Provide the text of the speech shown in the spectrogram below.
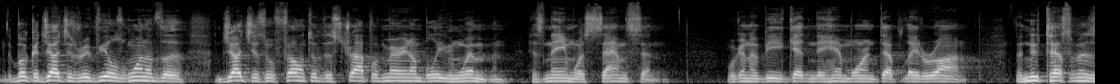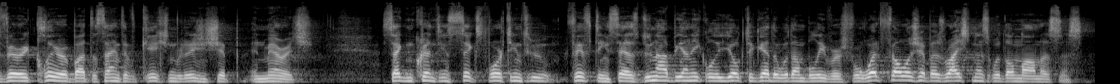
The book of Judges reveals one of the judges who fell into this trap of marrying unbelieving women. His name was Samson. We're going to be getting to him more in depth later on. The New Testament is very clear about the sanctification relationship in marriage. 2 Corinthians 6, 14 through 15 says, Do not be unequally yoked together with unbelievers. For what fellowship has righteousness with unlawlessness?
